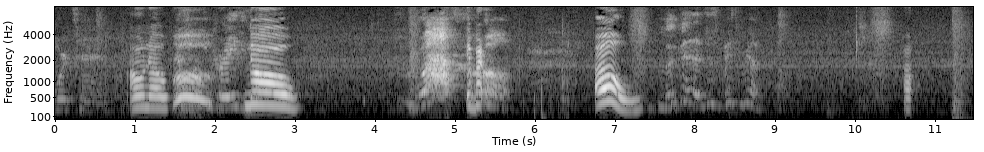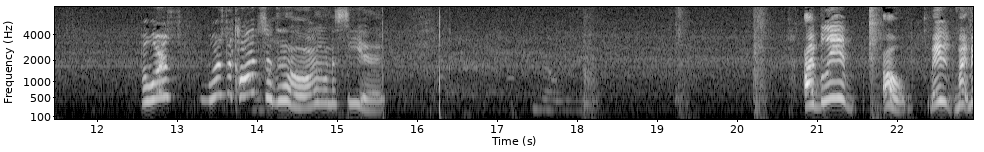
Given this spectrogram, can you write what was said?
410. Oh no. Crazy. no. It bet- Oh. Look at it. Just face me up. Oh. But where's where's the concert though? I want to see it. No way. I believe. Oh, maybe maybe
